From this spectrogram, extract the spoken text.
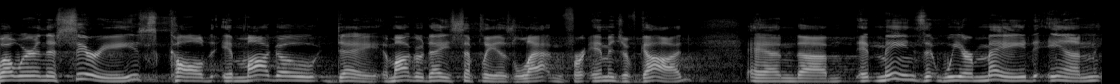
Well, we're in this series called Imago Dei. Imago Dei simply is Latin for image of God, and um, it means that we are made in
